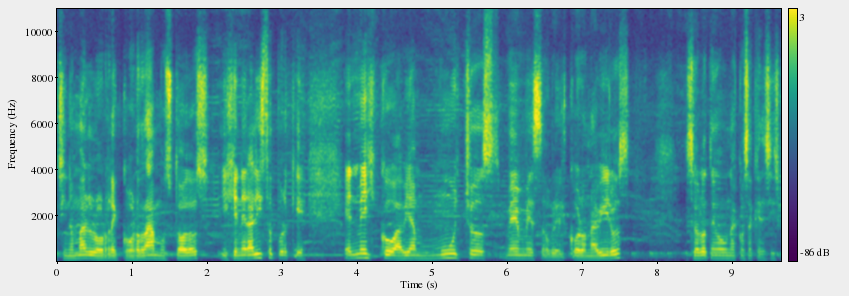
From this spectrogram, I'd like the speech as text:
si no mal lo recordamos todos, y generalizo porque en México había muchos memes sobre el coronavirus. Solo tengo una cosa que decir.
